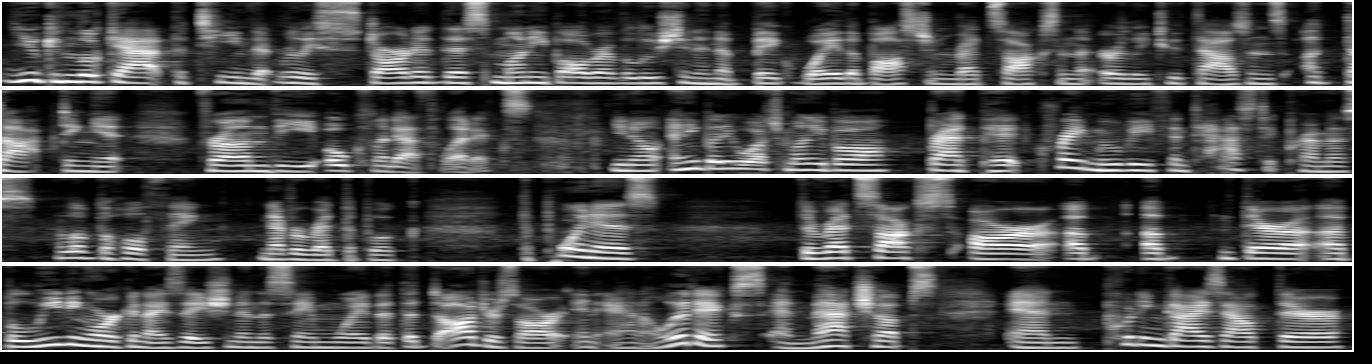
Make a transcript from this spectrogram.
you can look at the team that really started this Moneyball revolution in a big way, the Boston Red Sox in the early 2000s, adopting it from the Oakland Athletics. You know, anybody watch Moneyball? Brad Pitt, great movie, fantastic premise. I love the whole thing. Never read the book. The point is, the Red Sox are a, a they're a, a believing organization in the same way that the Dodgers are in analytics and matchups and putting guys out there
